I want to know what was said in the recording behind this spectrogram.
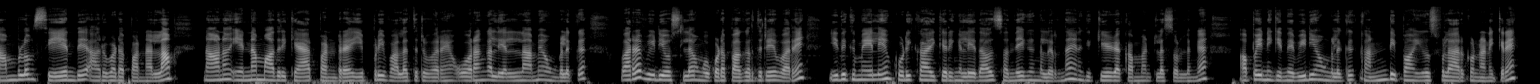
நம்மளும் சேர்ந்தே அறுவடை பண்ணலாம். நானும் என்ன மாதிரி கேர் பண்ணுறேன் எப்படி வளர்த்துட்டு வரேன் உரங்கள் எல்லாமே உங்களுக்கு வர வீடியோஸில் உங்கள் கூட பகிர்ந்துட்டே வரேன். இதுக்கு மேலேயும் கொடி காய்கறிகள் ஏதாவது சந்தேகங்கள் இருந்தால் எனக்கு கீழே கமெண்ட்டில் சொல்லுங்கள் அப்போ இன்றைக்கி இந்த வீடியோ உங்களுக்கு கண்டிப்பாக யூஸ்ஃபுல்லாக இருக்கும்னு நினைக்கிறேன்.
